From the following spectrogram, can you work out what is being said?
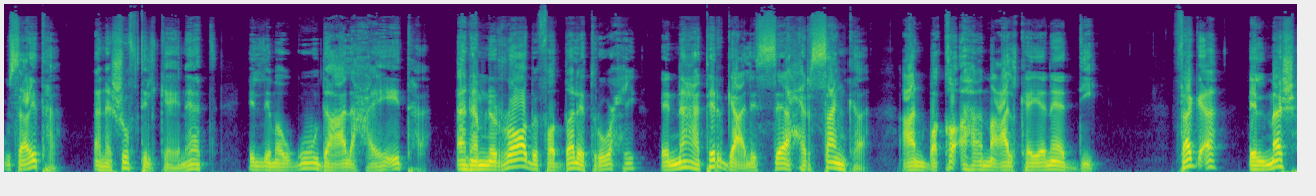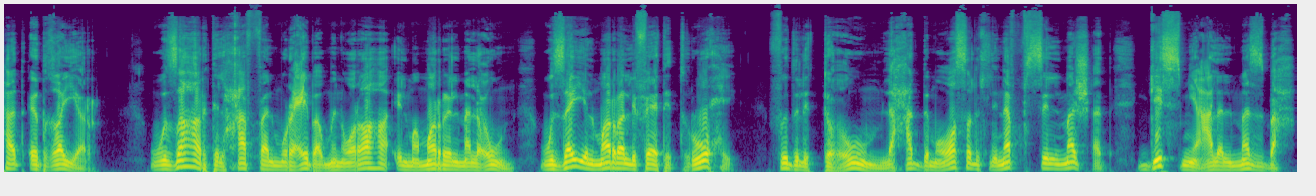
وساعتها أنا شفت الكائنات اللي موجودة على حقيقتها. أنا من الرعب فضلت روحي إنها ترجع للساحر سانكا عن بقائها مع الكيانات دي. فجأة المشهد اتغير وظهرت الحافة المرعبة ومن وراها الممر الملعون وزي المرة اللي فاتت روحي فضلت تعوم لحد ما وصلت لنفس المشهد جسمي على المذبح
